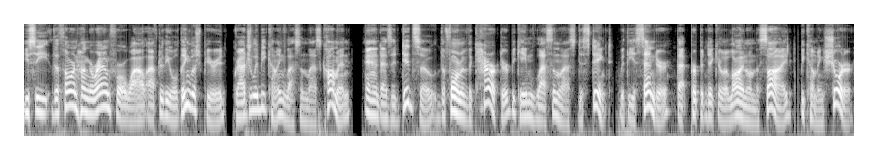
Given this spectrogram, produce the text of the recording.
You see, the thorn hung around for a while after the Old English period, gradually becoming less and less common, and as it did so, the form of the character became less and less distinct, with the ascender, that perpendicular line on the side, becoming shorter.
